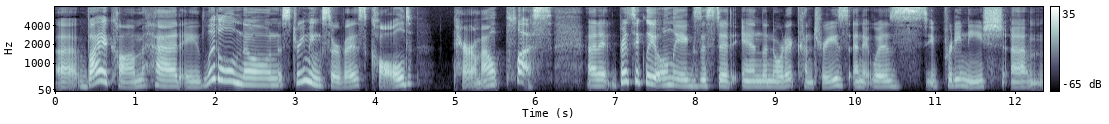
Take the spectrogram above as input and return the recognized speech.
uh, Viacom had a little known streaming service called Paramount Plus and it basically only existed in the Nordic countries, and it was pretty niche. Um,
